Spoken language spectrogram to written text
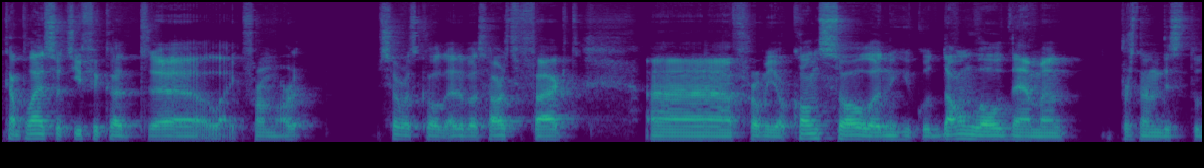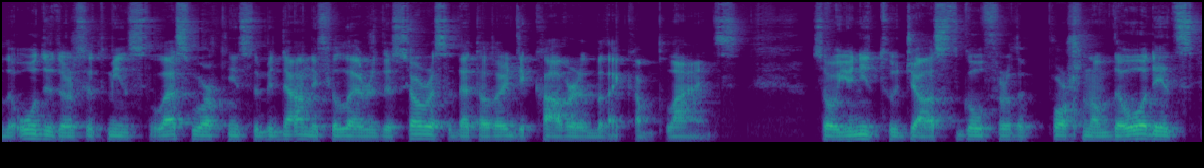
compliance certificate uh, like from our service called AWS Artifact uh, from your console, and you could download them and present this to the auditors, it means less work needs to be done if you leverage the services that already covered by compliance. So you need to just go through the portion of the audits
